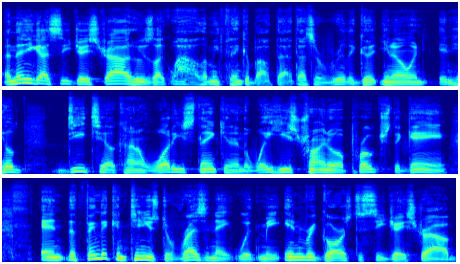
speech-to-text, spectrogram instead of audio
And then you got CJ Stroud, who's like, wow, let me think about that. That's a really good, you know, and, and he'll detail kind of what he's thinking and the way he's trying to approach the game. And the thing that continues to resonate with me in regards to CJ Stroud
